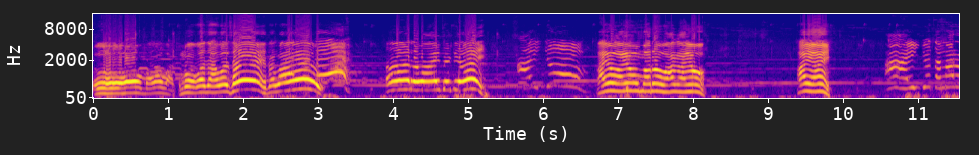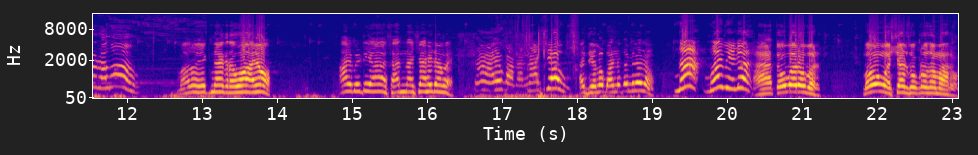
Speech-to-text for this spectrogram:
ઓહો મારા વાતનો અવાજ આવે છે. રવા આ બેટી આય. આઈ જો આયો આયો મારો વાઘ આયો. આય આય. મારો એક ના એક રવો આવ્યો આ બેટી આ સાંજ ના શાહેડ હવે? આયો કાકા નાચ્યો આ જેલો બાંધો તમે લેનો ના? મોય મેલ્યો. હા તો બરોબર. બહુ હોશિયાર છોકરો છે મારો.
